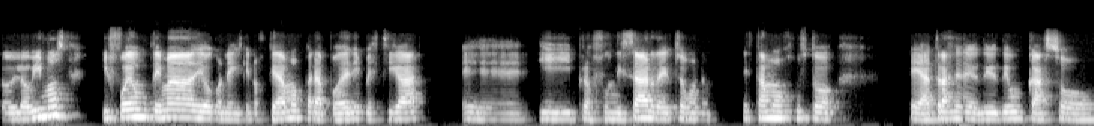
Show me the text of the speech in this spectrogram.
lo- vimos y fue un tema, con el que nos quedamos para poder investigar eh, y profundizar. De hecho, bueno, estamos justo eh, atrás de, de- de un caso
